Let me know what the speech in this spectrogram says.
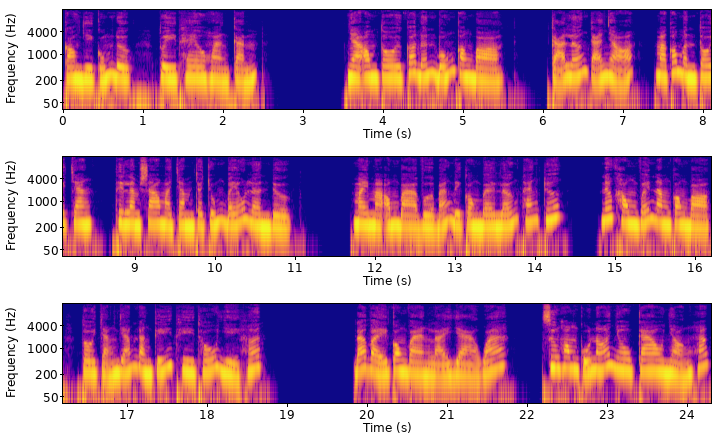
con gì cũng được, tùy theo hoàn cảnh. Nhà ông tôi có đến bốn con bò, cả lớn cả nhỏ, mà có mình tôi chăng, thì làm sao mà chăm cho chúng béo lên được. May mà ông bà vừa bán đi con bê lớn tháng trước, nếu không với năm con bò, tôi chẳng dám đăng ký thi thố gì hết. Đã vậy con vàng lại già quá, xương hông của nó nhô cao nhọn hoắt,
